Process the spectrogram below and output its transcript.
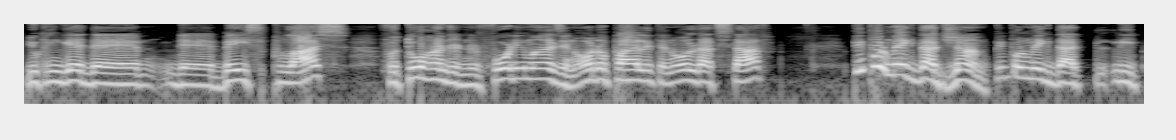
you can get the the base plus for 240 miles and autopilot and all that stuff. People make that jump. People make that leap.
